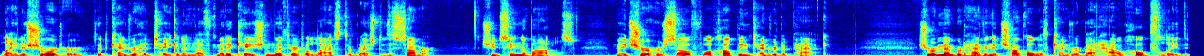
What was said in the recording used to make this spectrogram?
Lane assured her that Kendra had taken enough medication with her to last the rest of the summer. She'd seen the bottles, made sure herself while helping Kendra to pack. She remembered having a chuckle with Kendra about how hopefully the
